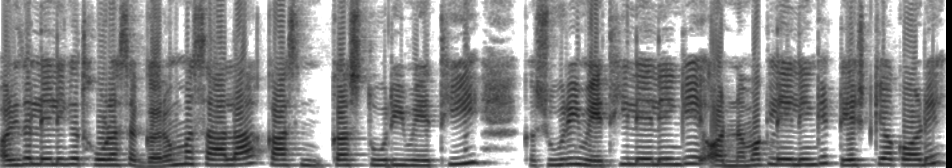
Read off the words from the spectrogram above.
और इधर ले लेंगे थोड़ा सा गरम मसाला कस्तूरी मेथी, कसूरी मेथी ले लेंगे और नमक ले लेंगे टेस्ट के अकॉर्डिंग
